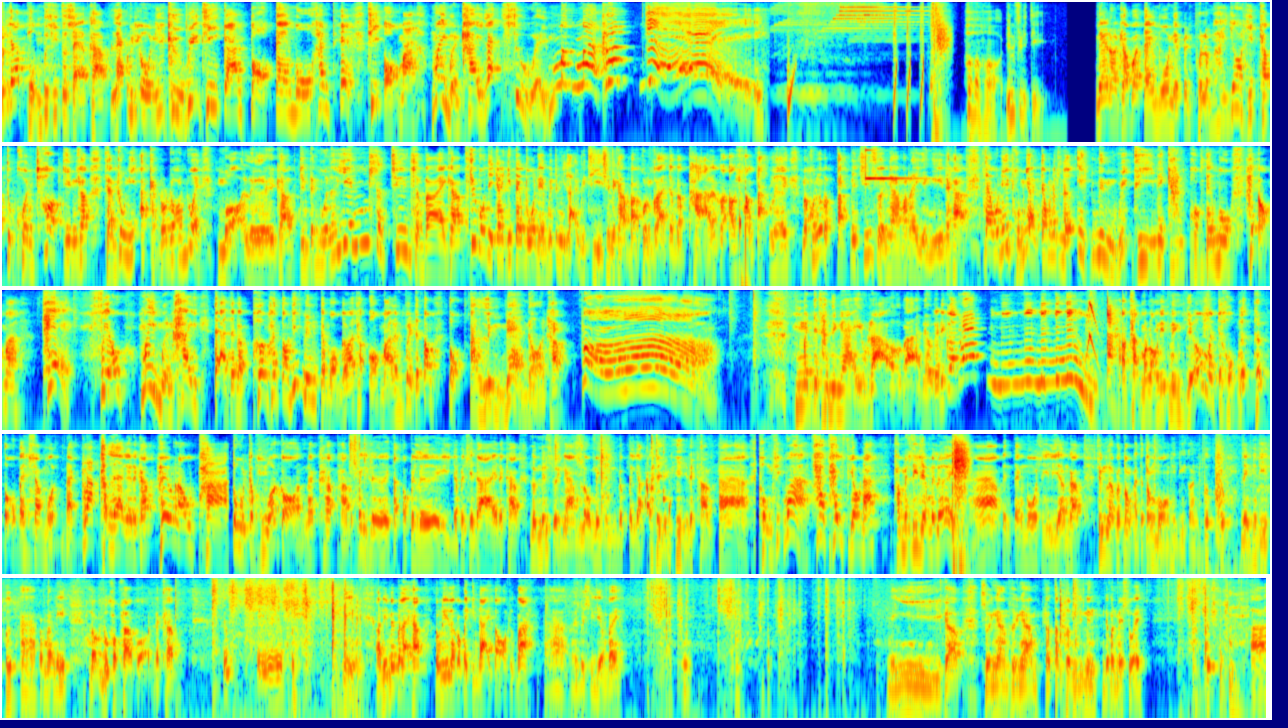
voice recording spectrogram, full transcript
สวัสดีครับ ผมพลีตัวแสบครับ และวิดีโอนี้คือวิธีการปอกแตงโมขั้นเทพที่ออกมาไม่เหมือนใครและสวยมาก ๆ ครับ เย้ฮ่าฮ่าฮ่าอินฟินิตี้ แน่นอนครับว่าแตงโมเนี่ยเป็นผลไม้ยอดฮิตครับ ทุกคนชอบกินครับ แถมช่วงนี้อากาศร้อนๆด้วย เหมาะเลยครับ กินแตงโมแล้วเย็นสดชื่นสบายครับซึ่งปกติการกินแตงโมเนี่ยมันก็จะมีหลายวิธีใช่ไหมครับบางคนก็อาจจะแบบผ่าแล้วก็เอาช้อนตักเลยบางคนก็แบบตัดเป็นชิ้นสวยงามอะไรอย่างนี้นะครับแต่วันนี้ผมอยากจะมานำเสนออีกหนึ่งวิธีในการปอกแตงโมให้ออกมาเท่เฟี้ยวไม่เหมือนใคร แต่อาจจะแบบเพิ่มขั้นตอนนิดนึง แต่บอกเลยว่าถ้าออกมาแล้วเพื่อนๆจะต้องตกตะลึงแน่นอนครับอ้ามันจะทำยังไงเรามาเดี๋ยวกันดีกว่าครับอะเอาถัดมาลองนิดนึงเดี๋ยวมันจะหกเลอะเทอะโตะไปซะหมดนะครับขั้นแรกเลยนะครับ ให้เราผ่าตูดกับหัวก่อนนะครับผ่าไปเลยตัดออกไปเลย อย่าไปเสียดายนะครับเราเน้นสวยงามเราไม่เน้นแบบประหยัดอะไรอย่างนี้นะครับฮ่าผมคิดว่าถ้าไทยเฟี้ยวนะ ทำเป็นสี่เหลี่ยมไปเลยอ่าเป็นแตงโมสี่เหลี่ยมครับ ซึ่งเราก็ต้องอาจจะต้องมองให้ดีก่อนปึ๊บปึ๊บเล็งให้ดีปึ๊บอ่า ประมาณนี้ลองดูคร่าวๆก่อนนะครับอึ๊บอึ๊บนี่อันนี้ไม่เป็นไรครับ ตรงนี้เราก็ไปกินได้ต่อถูกป่ะอ่าให้เป็นสี่เหลี่ยมไปนี่ครับ สวยงามสวยงามเราตัดเพิ่มอีกนิดนึง เดี๋ยวมันไม่สวยปึ๊บ อ่า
